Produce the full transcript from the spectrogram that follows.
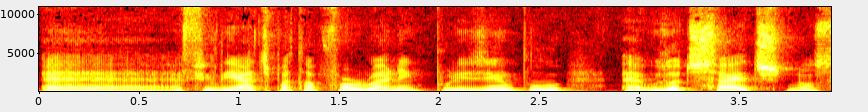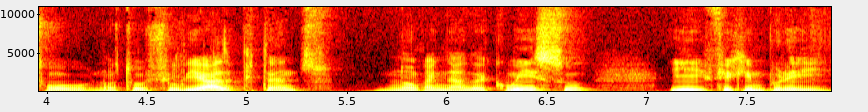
uh, afiliados para a Top 4 Running, por exemplo. Uh, os outros sites não, sou, não estou afiliado, portanto não ganho nada com isso. E fiquem por aí.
